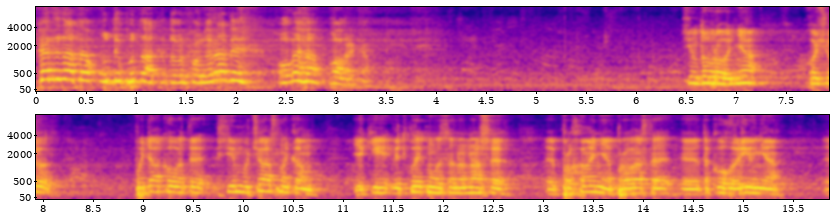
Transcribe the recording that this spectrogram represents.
кандидата у депутати до Верховної Ради Олега Ваврика. Всім доброго дня. Хочу подякувати всім учасникам, які відкликнулися на наше прохання провести е, такого рівня е,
